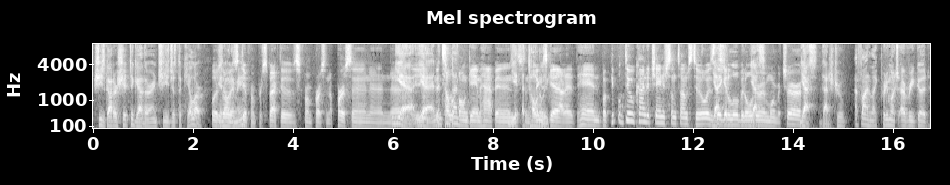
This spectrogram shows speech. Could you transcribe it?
she's got her shit together and she's just a killer. Well, there's you know what I mean? different perspectives from person to person, and uh, Yeah, yeah, and the then telephone game happens, Yeah, and totally. things get out of hand. But people do kind of change sometimes too, as Yes. they get a little bit older Yes. and more mature. Yes, that is true. I find like pretty much every good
